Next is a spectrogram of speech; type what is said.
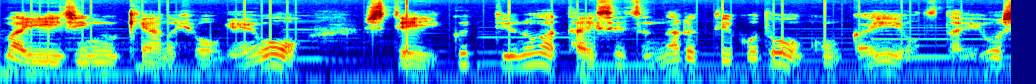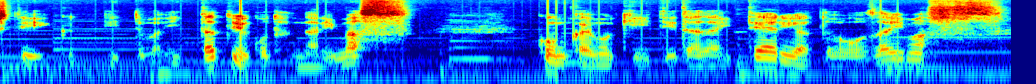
まあ、エイジングケアの表現をしていくっていうのが大切になるっていうことを今回お伝えをしていくって言ってはいったということになります。今回も聴いていただいてありがとうございます。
